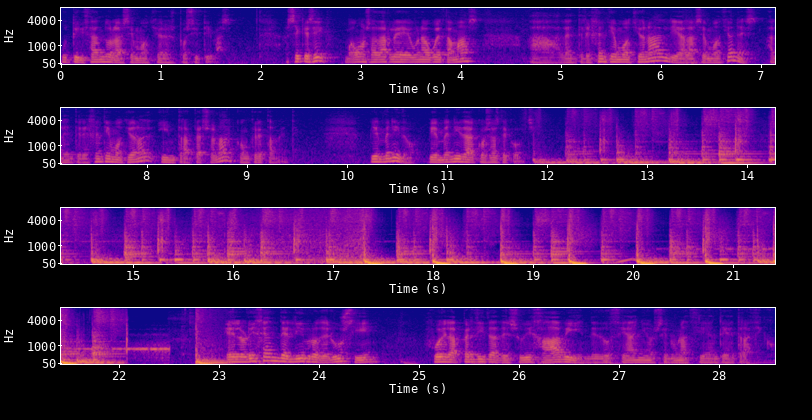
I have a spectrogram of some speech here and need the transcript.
utilizando las emociones positivas. Así que sí, vamos a darle una vuelta más a la inteligencia emocional y a las emociones, a la inteligencia emocional intrapersonal concretamente. Bienvenido, bienvenida a Cosas de Coaching. Origen del libro de Lucy fue la pérdida de su hija Abby, de 12 años, en un accidente de tráfico.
